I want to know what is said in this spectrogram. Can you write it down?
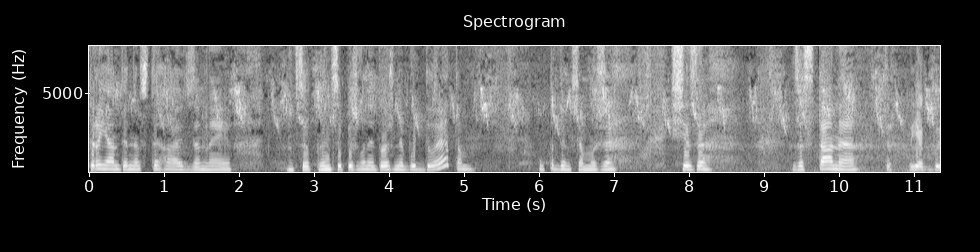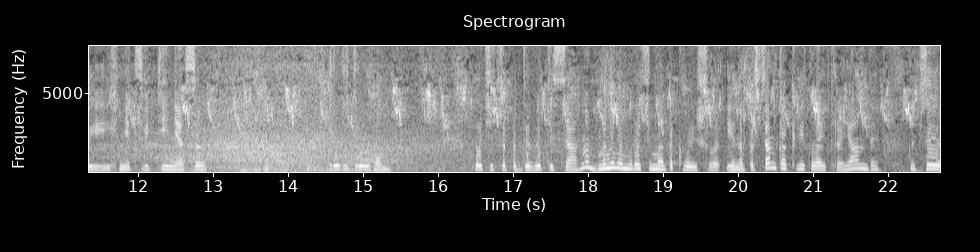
троянди не встигають за нею. Ну, Це, в принципі, ж вони повинні бути дуетом. Ну, подивимося, може ще за, застане якби їхнє цвітіння друг з другом. Хочеться подивитися. Ну, в минулому році в мене так вийшло. І наперстянка квітла, і троянди. Ну, Цей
